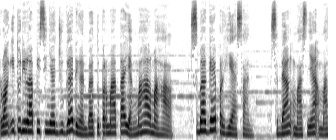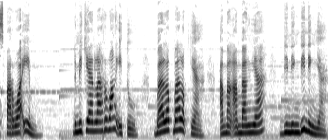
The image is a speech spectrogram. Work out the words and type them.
Ruang itu dilapisinya juga dengan batu permata yang mahal-mahal sebagai perhiasan, sedang emasnya emas parwaim. Demikianlah ruang itu, balok-baloknya, ambang-ambangnya, dinding-dindingnya,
